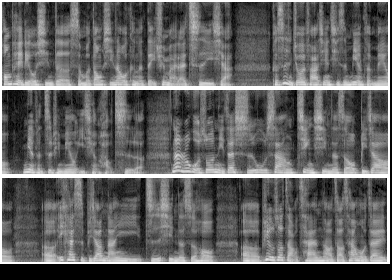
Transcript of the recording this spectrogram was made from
烘焙流行的什么东西，那我可能得去买来吃一下。可是你就会发现，其实面粉没有面粉制品没有以前好吃了。那如果说你在食物上进行的时候比较呃一开始比较难以执行的时候，呃，譬如说早餐哈，早餐我在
